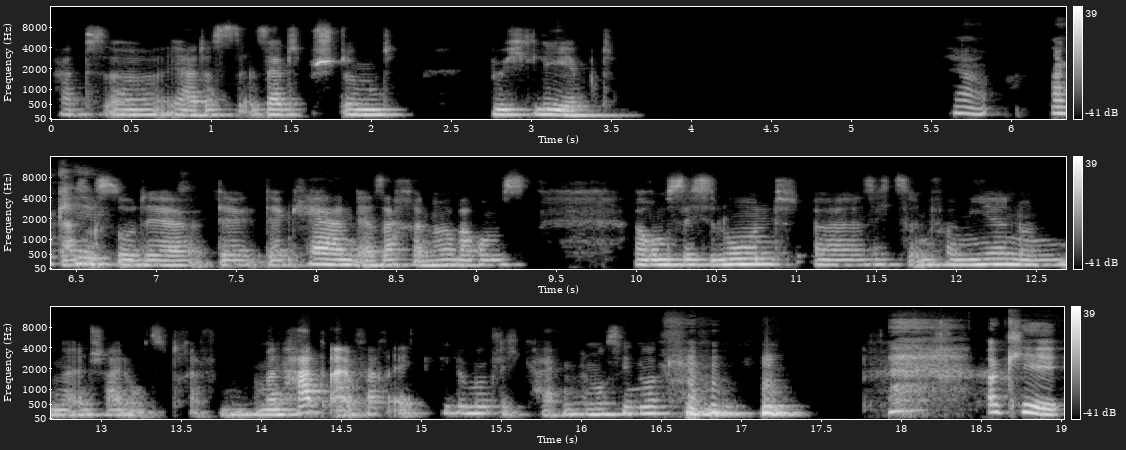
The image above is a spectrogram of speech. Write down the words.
hat äh, ja das selbstbestimmt durchlebt. Ja, okay. Das ist so der, der, der Kern der Sache, ne? warum es warum es sich lohnt, äh, sich zu informieren und eine Entscheidung zu treffen. Man hat einfach echt viele Möglichkeiten, man muss sie nur kennen. Okay,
